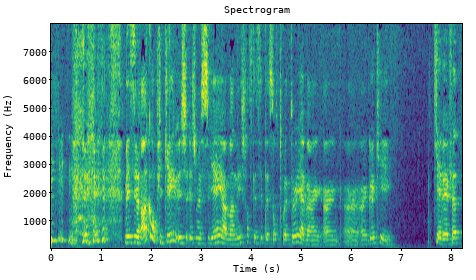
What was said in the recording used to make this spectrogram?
mais c'est vraiment compliqué. Je, je me souviens, à un moment donné, je pense que c'était sur Twitter, il y avait un, un, un, un gars qui, qui avait fait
